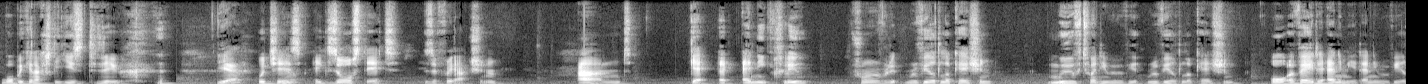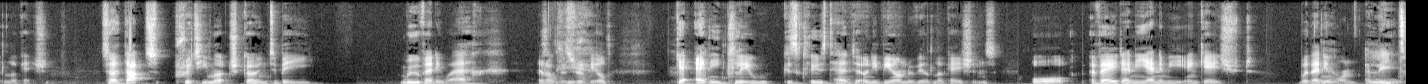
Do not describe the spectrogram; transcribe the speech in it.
what we can actually use it to do, Yeah, which is exhaust it is a free action and get any clue from a re- revealed location, move to any reve- revealed location, or evade an enemy at any revealed location. So that's pretty much going to be move anywhere as long as it's revealed, get any clue because clues tend to only be on revealed locations, or evade any enemy engaged with anyone. elite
